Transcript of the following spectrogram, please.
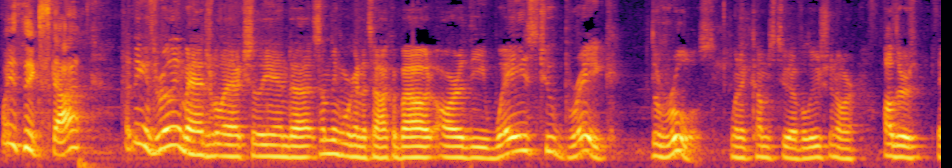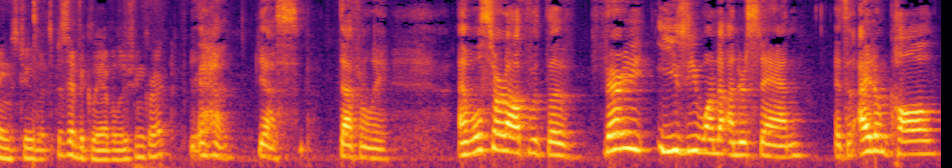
What do you think, Scott? I think it's really manageable, actually, and uh, something we're going to talk about are the ways to break the rules when it comes to evolution or other things too, but specifically evolution, correct? Yeah, yes, definitely. And we'll start off with the very easy one to understand. It's an item called,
